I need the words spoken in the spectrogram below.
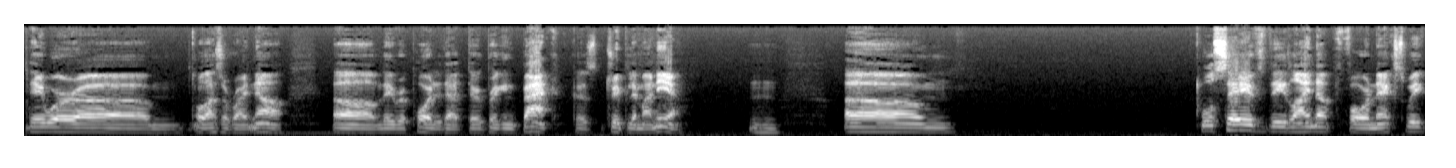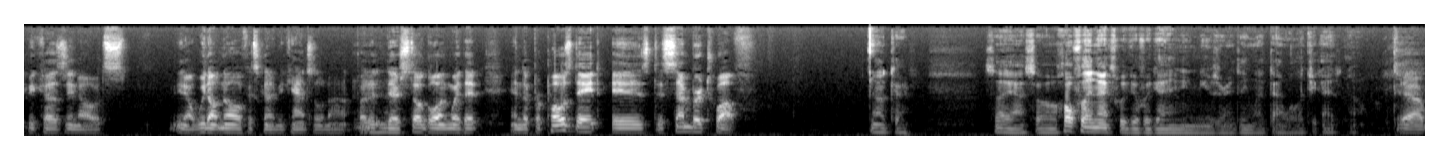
they were um, well as of right now um, they reported that they're bringing back because triple mania Mhm. um, we'll save the lineup for next week because you know it's you know we don't know if it's going to be canceled or not but it, they're still going with it and the proposed date is december 12th Okay. So yeah. So hopefully next week, if we get any news or anything like that, we'll let you guys know. Yeah.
